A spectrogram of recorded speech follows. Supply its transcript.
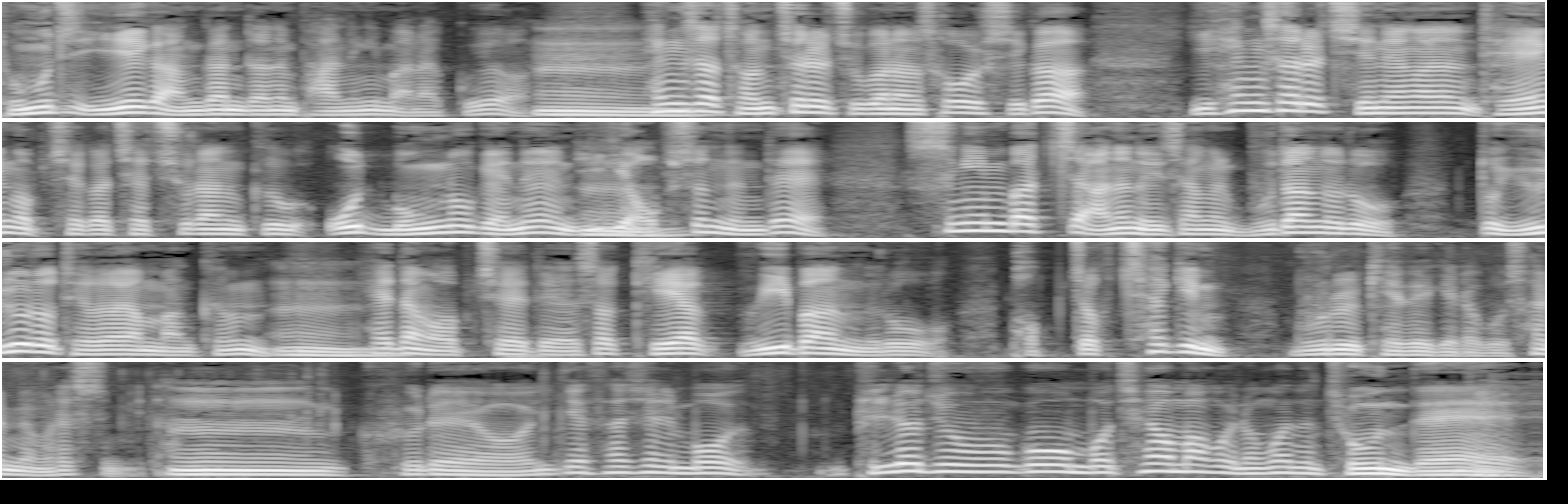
도무지 이해가 안 간다는 반응이 많았고요. 음. 행사 전체를 주관한 서울시가 이 행사를 진행하는 대행업체가 제출한 그 옷 목록에는 이게 음. 없었는데 승인받지 않은 의상을 무단으로 또 유료로 대여한 만큼 음. 해당 업체에 대해서 계약 위반으로 법적 책임 물을 계획이라고 설명을 했습니다. 음, 그래요. 이게 사실 뭐 빌려주고 뭐 체험하고 이런 거는 좋은데 네.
